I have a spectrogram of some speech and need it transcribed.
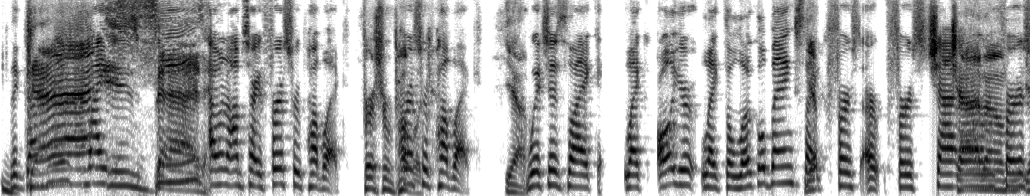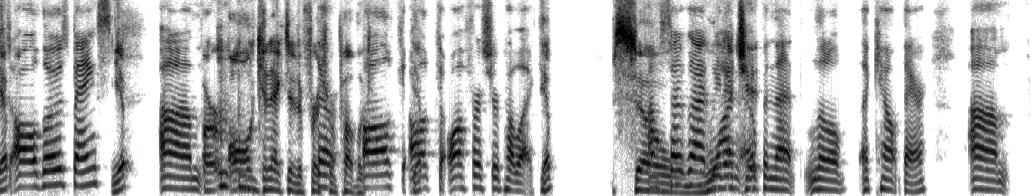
The government That might is seize- bad. Oh, no, I'm sorry. First Republic. First Republic. First Republic. Yeah. Which is like like all your like the local banks, like Yep. first or first Chatham, Chatham, first yep. all those banks. Yep. Um, Are all connected to First Republic. All all all First Republic. Yep. So I'm so glad we didn't it. open that little account there. Um,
